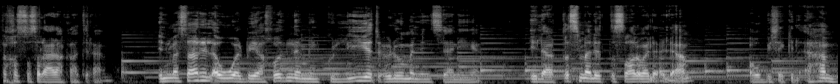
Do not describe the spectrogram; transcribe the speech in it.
تخصص العلاقات العامة؟ المسار الأول بيأخذنا من كلية علوم الإنسانية إلى قسم الاتصال والإعلام أو بشكل أهم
